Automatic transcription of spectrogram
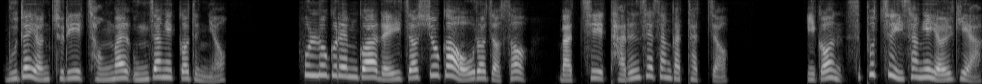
무대 연출이 정말 웅장했거든요. 홀로그램과 레이저 쇼가 어우러져서 마치 다른 세상 같았죠. 이건 스포츠 이상의 열기야.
